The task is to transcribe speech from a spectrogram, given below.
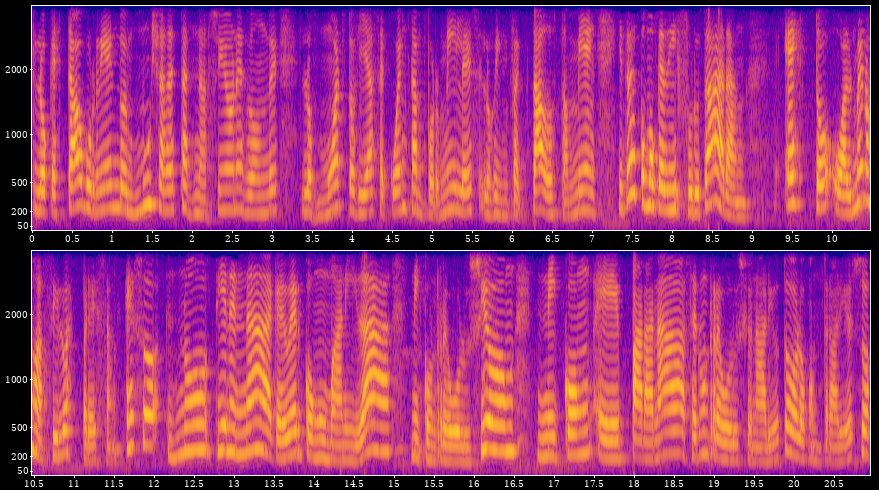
lo que está ocurriendo en muchas de estas naciones donde los muertos ya se cuentan por miles, los infectados también. Entonces como que disfrutaran esto, o al menos así lo expresan. Eso no tiene nada que ver con humanidad, ni con revolución, ni con eh, para nada ser un revolucionario, todo lo contrario, eso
